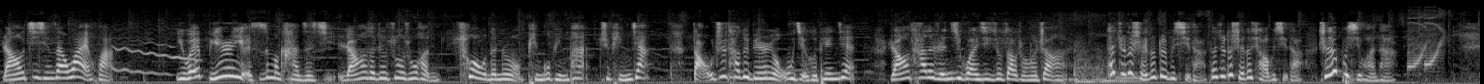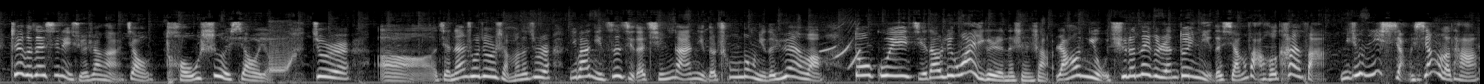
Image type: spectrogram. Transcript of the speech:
然后进行在外化。以为别人也是这么看自己，然后他就做出很错误的那种评估、评判去评价，导致他对别人有误解和偏见，然后他的人际关系就造成了障碍。他觉得谁都对不起他，他觉得谁都瞧不起他，谁都不喜欢他。这个在心理学上啊叫投射效应，就是呃简单说就是什么呢？就是你把你自己的情感、你的冲动、你的愿望都归结到另外一个人的身上，然后扭曲了那个人对你的想法和看法，你就你想象了他。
